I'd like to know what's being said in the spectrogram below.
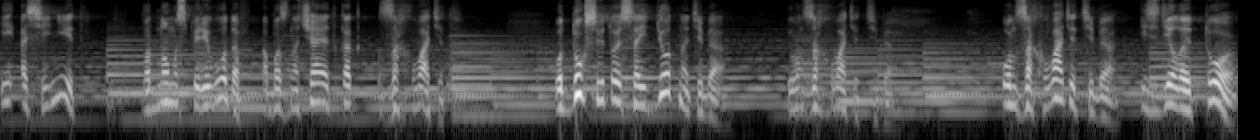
И осенит в одном из переводов обозначает как захватит. Вот Дух Святой сойдет на тебя, и Он захватит тебя. Он захватит тебя и сделает то,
